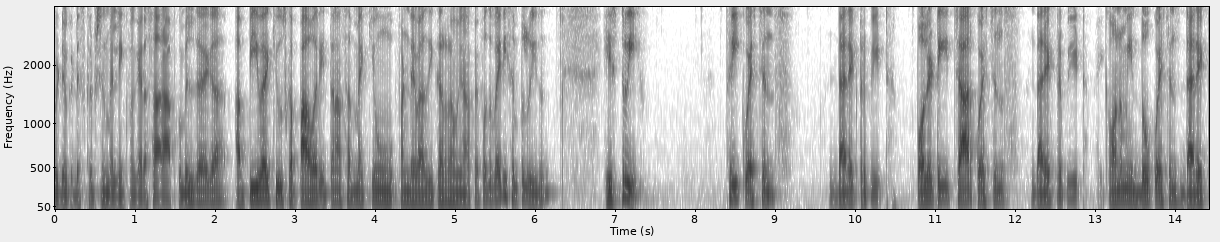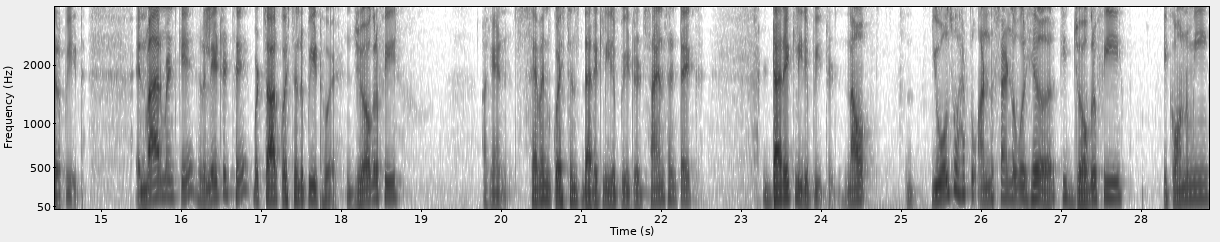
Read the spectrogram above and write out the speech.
video के डिस्क्रिप्शन में लिंक वगैरह सारा आपको मिल जाएगा. अब पी वाई क्यूज़ का पावर इतना सब मैं क्यों फंडेबाजी कर रहा हूँ यहाँ पे? For the very simple reason history three questions direct repeat polity, चार क्वेश्चन डायरेक्ट रिपीट इकोनॉमी दो क्वेश्चन डायरेक्ट रिपीट इन्वायरमेंट के रिलेटेड थे बट चार क्वेश्चन रिपीट हुए. Geography again seven question directly repeated science and tech directly repeated now you also have to understand over here कि जोग्राफी इकोनॉमी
